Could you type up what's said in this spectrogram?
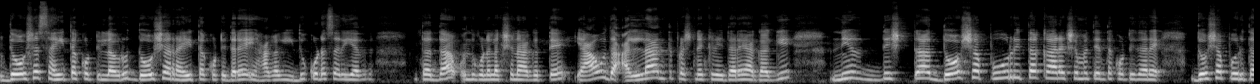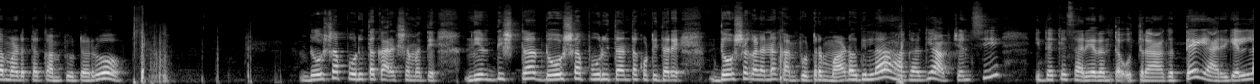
ದೋಷ ಸಹಿತ ಕೊಟ್ಟಿಲ್ಲ ಅವರು, ದೋಷ ರಹಿತ ಕೊಟ್ಟಿದ್ದಾರೆ. ಹಾಗಾಗಿ ಇದು ಕೂಡ ಸರಿಯಾದಂಥದ್ದ ಒಂದು ಗುಣಲಕ್ಷಣ ಆಗುತ್ತೆ. ಯಾವುದು ಅಲ್ಲ ಅಂತ ಪ್ರಶ್ನೆ ಕೇಳಿದ್ದಾರೆ. ಹಾಗಾಗಿ ನಿರ್ದಿಷ್ಟ ದೋಷಪೂರಿತ ಕಾರ್ಯಕ್ಷಮತೆ ಅಂತ ಕೊಟ್ಟಿದ್ದಾರೆ. ದೋಷಪೂರಿತ ಮಾಡುತ್ತಾ ಕಂಪ್ಯೂಟರು. ದೋಷಪೂರಿತ ಕಾರ್ಯಕ್ಷಮತೆ, ನಿರ್ದಿಷ್ಟ ದೋಷಪೂರಿತ ಅಂತ ಕೊಟ್ಟಿದ್ದಾರೆ. ದೋಷಗಳನ್ನು ಕಂಪ್ಯೂಟರ್ ಮಾಡೋದಿಲ್ಲ. ಹಾಗಾಗಿ ಆಪ್ಷನ್ ಸಿ ಇದಕ್ಕೆ ಸರಿಯಾದಂಥ ಉತ್ತರ ಆಗುತ್ತೆ. ಯಾರಿಗೆಲ್ಲ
